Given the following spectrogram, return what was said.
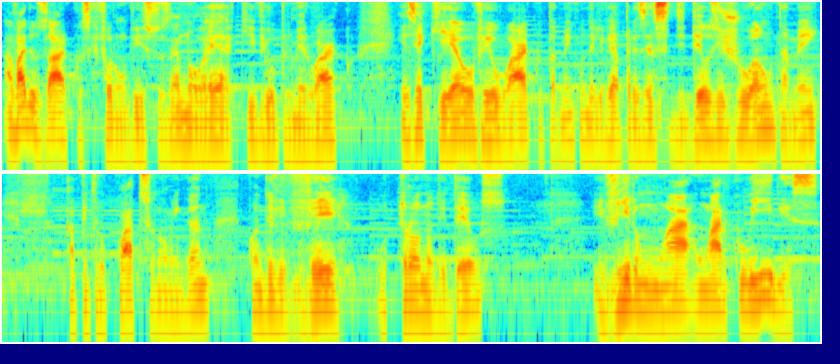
Há vários arcos que foram vistos, né? Noé aqui viu o primeiro arco, Ezequiel vê o arco também quando ele vê a presença de Deus, e João também, capítulo 4, se eu não me engano, quando ele vê o trono de Deus e vira um, ar, um arco-íris.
